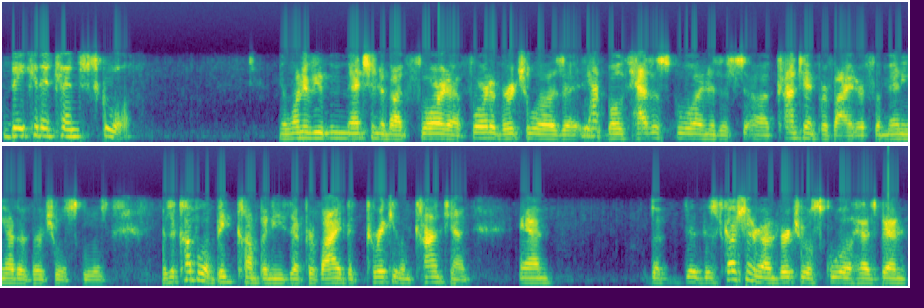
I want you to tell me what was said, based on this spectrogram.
they can attend school. And one of you mentioned about Florida. Florida Virtual is a, Yep. both has a school and is a uh, content provider for many other virtual schools. There's a couple of big companies that provide the curriculum content, and the, the discussion around virtual school has been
